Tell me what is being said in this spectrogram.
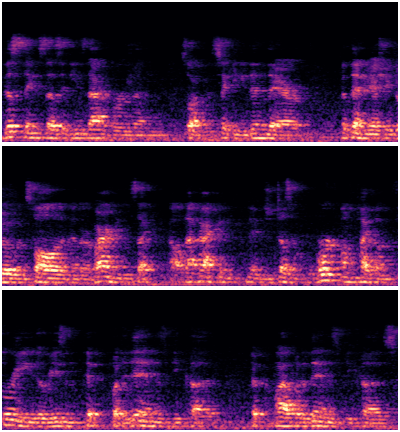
this thing says it needs that version, so I'm sticking it in there. But then you actually go to install it in another environment, and it's like, oh, that package doesn't work on Python 3. The reason pip put it in is because, pip compile put it in is because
